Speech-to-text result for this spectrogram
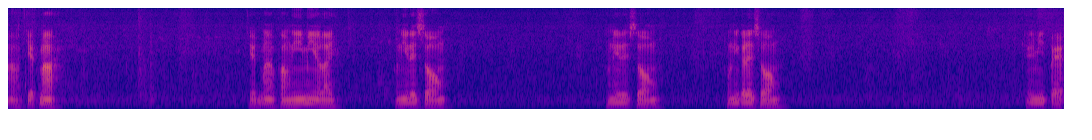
อ้าวเจ็ดมาเจ็ดมาฝั่งนี้มีอะไร ฝั่งนี้ได้สองฝั่งนี้ได้สองฝั่งนี้ก็ได้สองไม่มีแปด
